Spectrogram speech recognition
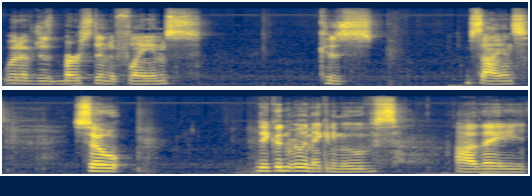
would have just burst into flames. Cause science. So they couldn't really make any moves. Uh, they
